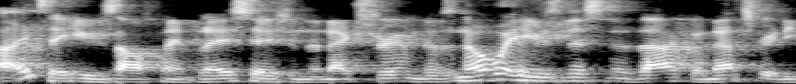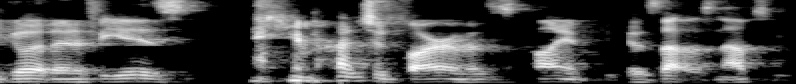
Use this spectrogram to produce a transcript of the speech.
I'd say he was off playing PlayStation in the next room. There's no way he was listening to that going, that's really good. And if he is, imagine fire him as a client because that was an absolute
